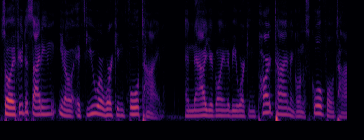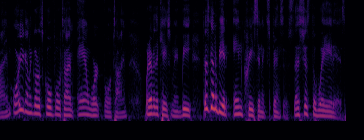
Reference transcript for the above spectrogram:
So if you're deciding, you know, if you were working full time and now you're going to be working part time and going to school full time, or you're going to go to school full time and work full time, whatever the case may be, there's going to be an increase in expenses. That's just the way it is.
